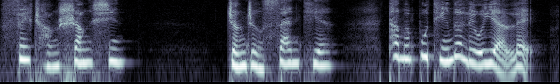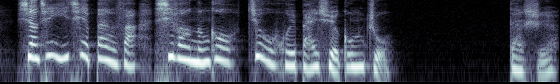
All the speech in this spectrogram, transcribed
非常伤心。整整三天，他们不停的流眼泪，想尽一切办法，希望能够救回白雪公主。但是，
